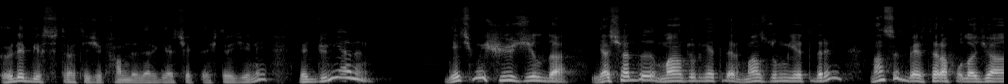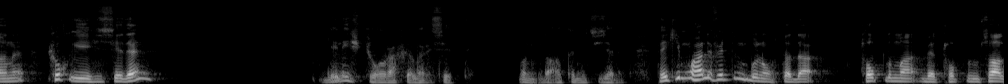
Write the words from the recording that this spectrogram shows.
öyle bir stratejik hamleler gerçekleştireceğini ve dünyanın geçmiş yüzyılda yaşadığı mağduriyetler, mazlumiyetlerin nasıl bertaraf olacağını çok iyi hisseden geniş coğrafyalar hissetti. Bunun da altını çizelim. Peki muhalefetin bu noktada topluma ve toplumsal,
